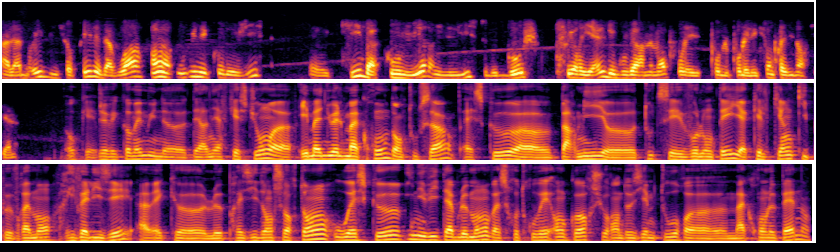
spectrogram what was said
à l'abri d'une surprise et d'avoir un ou une écologiste euh, qui va conduire une liste de gauche plurielle de gouvernement pour l'élection pour, présidentielle. Ok, j'avais quand même une euh, dernière question. Euh, Emmanuel Macron, dans tout ça, est-ce que parmi toutes ces volontés, il y a quelqu'un qui peut vraiment rivaliser avec le président sortant ou est-ce que inévitablement on va se retrouver encore sur un deuxième tour Macron-Le Pen?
